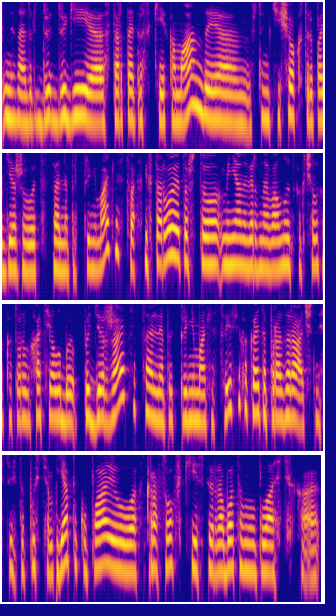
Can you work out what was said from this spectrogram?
не знаю, другие стартаперские команды, что-нибудь еще, которые поддерживают социальное предпринимательство. И второе, то, что меня, наверное, волнует как человека, который хотел бы поддержать социальное предпринимательство, есть ли какая-то прозрачность? То есть, допустим, я покупаю кроссовки из переработанного пластика.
